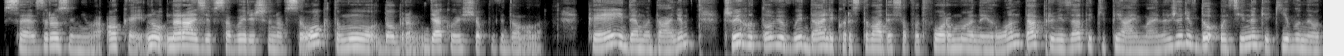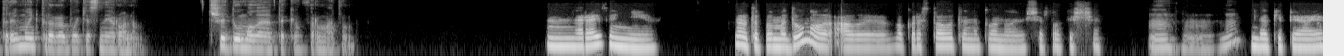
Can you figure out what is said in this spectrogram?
Все, зрозуміла. Окей. Ну, наразі все вирішено, все ок, тому добре, дякую, що повідомили. Окей, йдемо далі. Чи готові ви далі користуватися платформою Нейрон та прив'язати KPI менеджерів до оцінок, які вони отримують при роботі з нейроном? Чи думали над таким форматом? М, Наразі ні. Ну, типу, ми думали, але використовувати не планую ще поки що Угу. для KPI.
